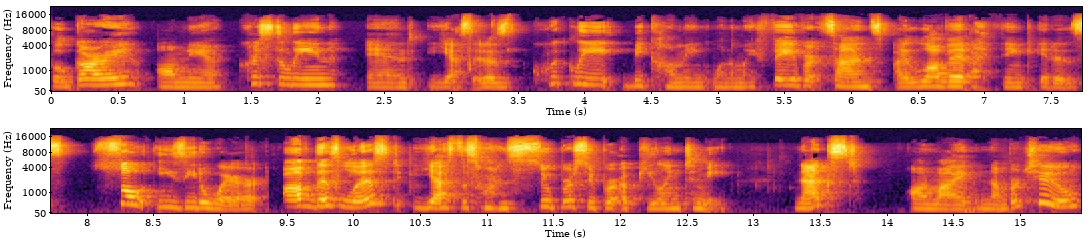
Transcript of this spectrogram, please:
Bulgari, Omnia, Crystalline, and yes, it is quickly becoming one of my favorite scents. I love it. I think it is so easy to wear. Of this list, yes, this one is super, super appealing to me. Next, on my number two,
